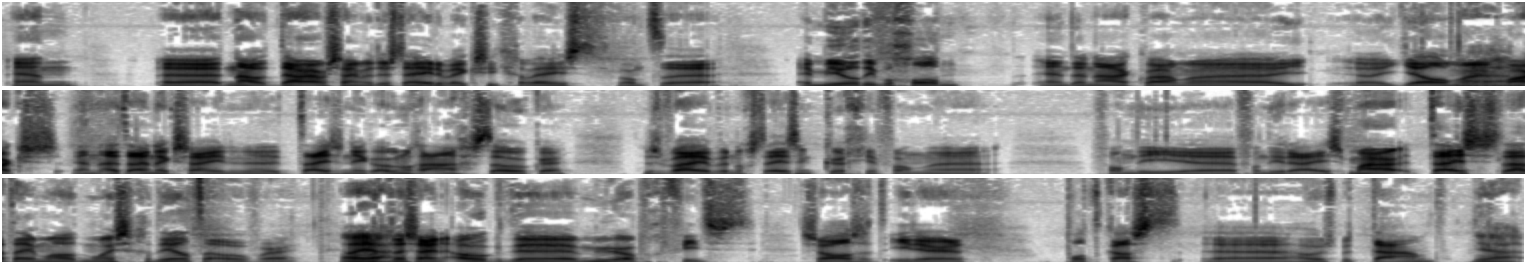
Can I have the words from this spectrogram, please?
En nou, daar zijn we dus de hele week ziek geweest. Want eh Emiel die begon en daarna kwamen eh, eh, Jelmer Ja. en Max. En uiteindelijk zijn eh, Thijs en ik ook nog aangestoken. Dus wij hebben nog steeds een kuchje van, eh, van, die, eh, van die reis. Maar Thijs slaat helemaal het mooiste gedeelte over. oh ja. Want we zijn ook de muur opgefietst. Zoals het ieder podcast-host betaamt. ja.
